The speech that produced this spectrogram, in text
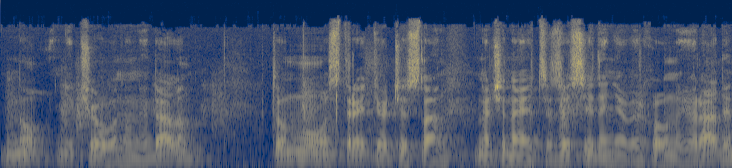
ну нічого воно не дало. Тому з 3 числа починається засідання Верховної Ради,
